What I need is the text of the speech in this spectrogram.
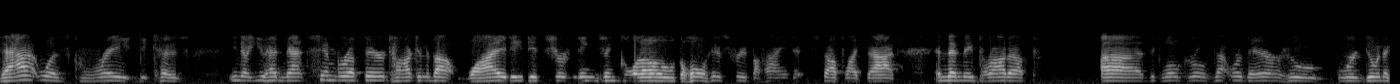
That was great because you know you had Matt Cimber up there talking about why they did certain things in Glow, the whole history behind it, and stuff like that. And then they brought up uh, the Glow girls that were there who were doing a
